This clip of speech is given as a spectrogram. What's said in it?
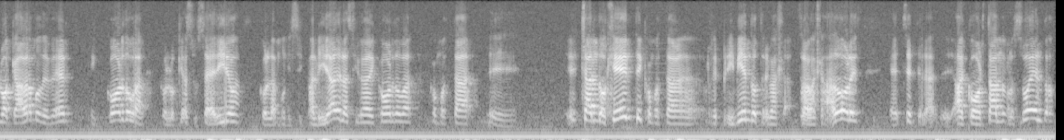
lo acabamos de ver en Córdoba con lo que ha sucedido con la municipalidad de la ciudad de Córdoba, cómo está eh, echando gente, cómo está reprimiendo trabajadores, etcétera, acortando los sueldos.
